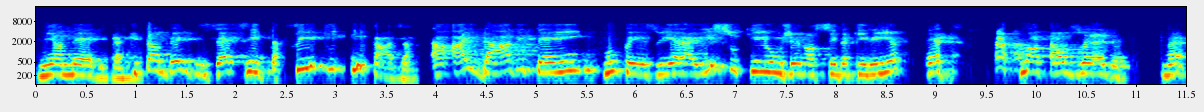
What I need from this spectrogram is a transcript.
minha médica, que também diz, é Zita, fique em casa. A, a, idade tem um peso, e era isso que o genocida queria, é matar os velhos, né?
